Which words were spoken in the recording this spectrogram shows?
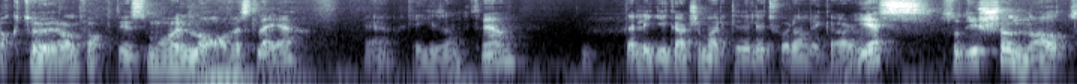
aktørene faktisk som har lavest leie. ja. Ikke sant? Ja. Der ligger kanskje markedet litt foran likevel. da. Yes, Så de skjønner at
